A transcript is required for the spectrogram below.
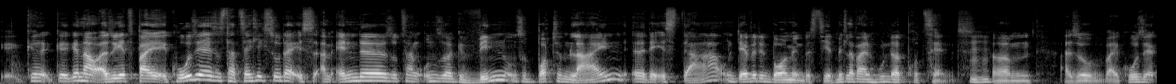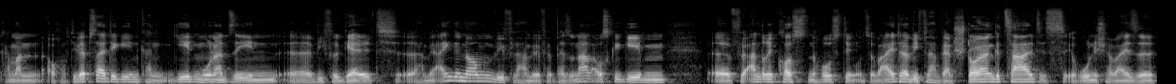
genau, also jetzt bei Ecosia ist es tatsächlich so, da ist am Ende sozusagen unser Gewinn, unsere Bottomline, äh, der ist da und der wird in Bäume investiert, mittlerweile 100 Prozent. Mhm. Ähm, also bei Ecosia kann man auch auf die Webseite gehen, kann jeden Monat sehen, äh, wie viel Geld äh, haben wir eingenommen, wie viel haben wir für Personal ausgegeben, äh, für andere Kosten, Hosting und so weiter, wie viel haben wir an Steuern gezahlt, ist ironischerweise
